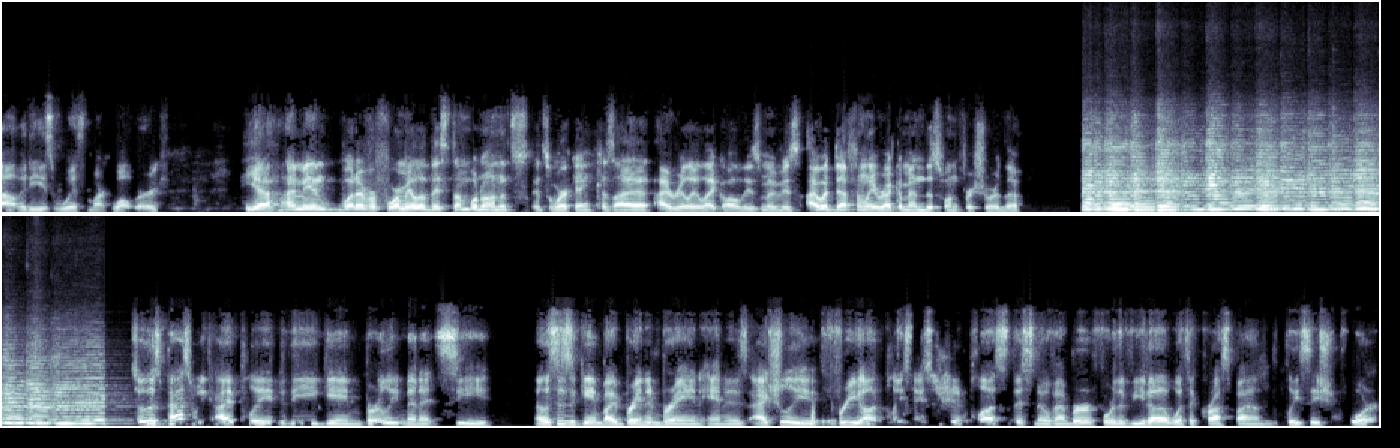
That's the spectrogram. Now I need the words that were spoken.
comedies with Mark Wahlberg. Yeah, I mean, whatever formula they stumbled on, it's it's working because I I really like all these movies. I would definitely recommend this one for sure, though. So this past week, I played the game Burly Men at Sea. Now, this is a game by Brain and Brain, and it is actually free on PlayStation Plus this November for the Vita with a cross buy on the PlayStation 4.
